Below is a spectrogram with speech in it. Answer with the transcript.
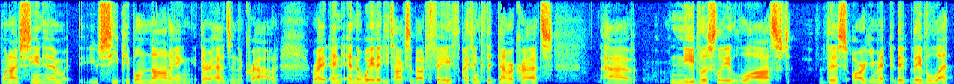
when I've seen him, you see people nodding their heads in the crowd, right? And and the way that he talks about faith, I think the Democrats have needlessly lost this argument. They, they've let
